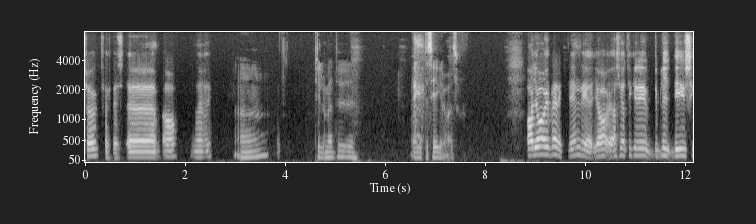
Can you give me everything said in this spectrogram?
trögt faktiskt. Eh, ja, nej. Mm. Till och med du är lite seg idag alltså. Ja, jag är verkligen det. Jag, alltså jag tycker det, det, blir, det är ju så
